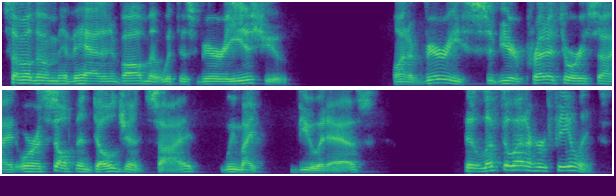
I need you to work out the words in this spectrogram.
Some of them have had an involvement with this very issue on a very severe predatory side or a self-indulgent side, we might view it as, that left a lot of hurt feelings.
